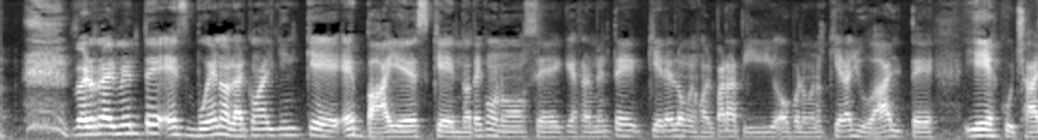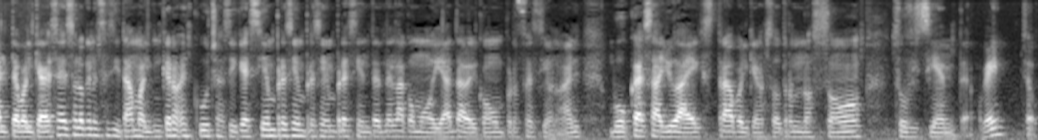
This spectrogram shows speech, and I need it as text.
Pero realmente es bueno hablar con alguien que es bias, que no te conoce, que realmente quiere lo mejor para ti, o por lo menos quiere ayudarte y escucharte, porque a veces eso es lo que necesitamos, alguien que nos escucha. Así que siempre, siempre, siempre siéntete en la comodidad de hablar con un profesional. Busca esa ayuda extra porque nosotros no somos suficientes, ¿ok? So,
